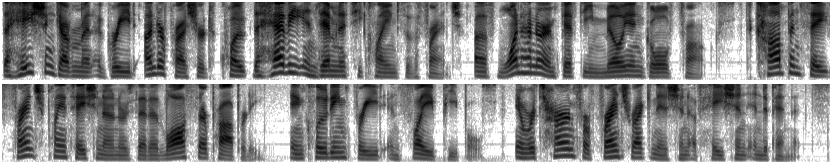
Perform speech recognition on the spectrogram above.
the Haitian government agreed under pressure to quote the heavy indemnity claims of the French of 150 million gold francs to compensate French plantation owners that had lost their property including freed enslaved peoples, in return for French recognition of Haitian independence.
